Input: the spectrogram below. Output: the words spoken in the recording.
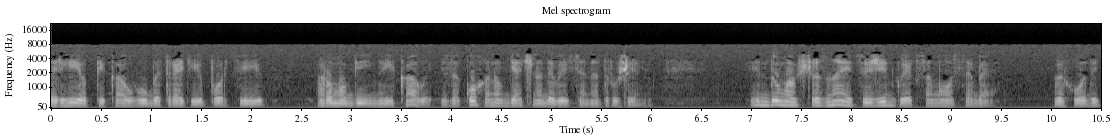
Сергій обпікав губи третьою порцією громобійної кави і закохано вдячно дивився на дружину. Він думав, що знає цю жінку як самого себе. Виходить,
